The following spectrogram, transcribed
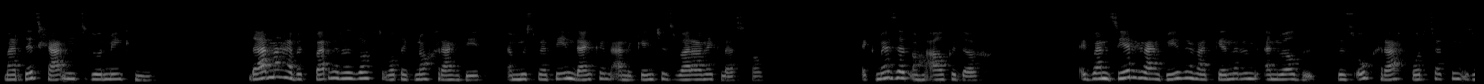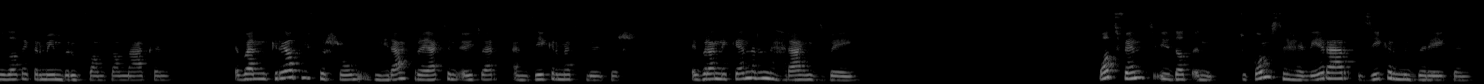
Maar dit gaat niet door mijn knie. Daarna heb ik verder gezocht wat ik nog graag deed en moest meteen denken aan de kindjes waaraan ik les gaf. Ik mis dit nog elke dag. Ik ben zeer graag bezig met kinderen en wil dus ook graag voortzetten zodat ik er mijn beroep van kan maken. Ik ben een creatief persoon die graag projecten uitwerkt en zeker met kleuters. Ik breng de kinderen graag iets bij. Wat vindt u dat een toekomstige leraar zeker moet bereiken?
